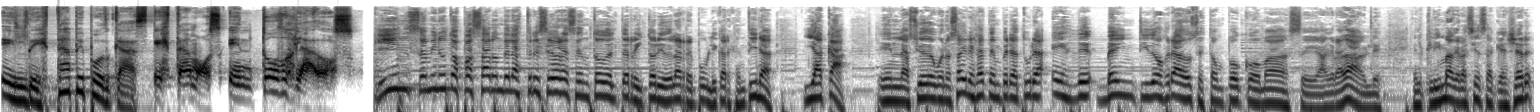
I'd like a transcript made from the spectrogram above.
El Destape Podcast. Estamos en todos lados. 15 minutos pasaron de las 13 horas en todo el territorio de la República Argentina y acá, en la ciudad de Buenos Aires, la temperatura es de 22 grados, está un poco más eh, agradable el clima gracias a que ayer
